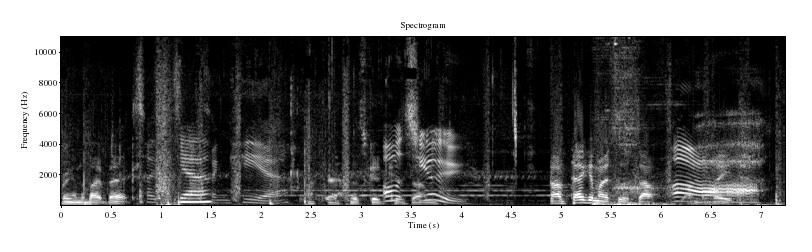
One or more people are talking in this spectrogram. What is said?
Bringing the boat back? So there's Yeah. nothing here. Okay, that's good. Oh, 'cause, it's um, you. I've taken most of the stuff on Ah, the beach.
